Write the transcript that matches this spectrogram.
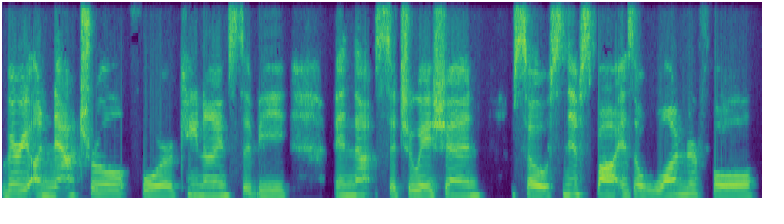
very unnatural for canines to be in that situation. So, Sniffspot is a wonderful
